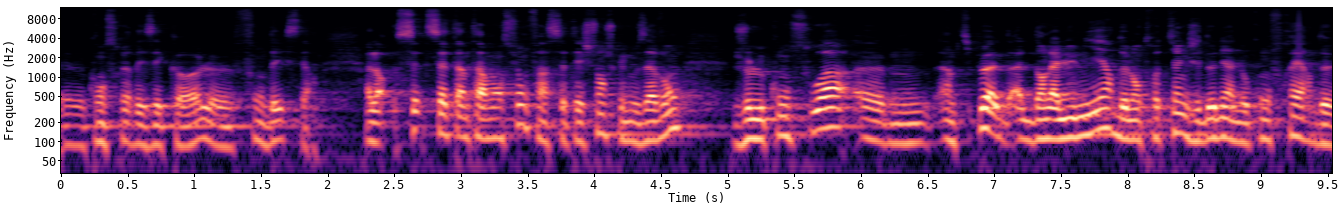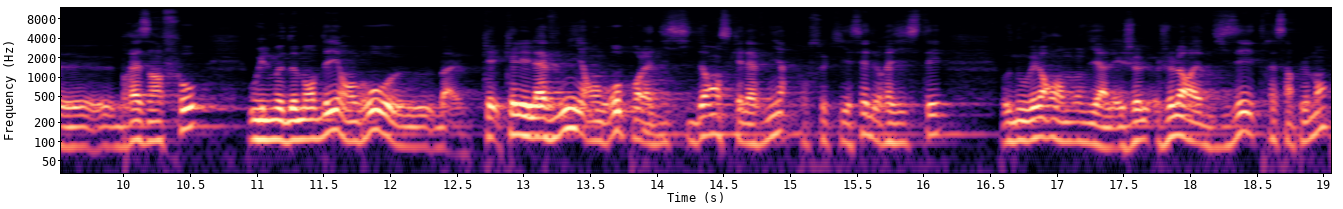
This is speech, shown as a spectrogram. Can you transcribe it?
euh, construire des écoles, euh, fonder, etc. Alors cette intervention, enfin cet échange que nous avons, je le conçois un petit peu dans la lumière de l'entretien que j'ai donné à nos confrères de Braise Info, où ils me demandaient en gros bah, quel, est l'avenir en gros pour la dissidence, quel est l'avenir pour ceux qui essaient de résister au nouvel ordre mondial. Et je, leur disais très simplement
